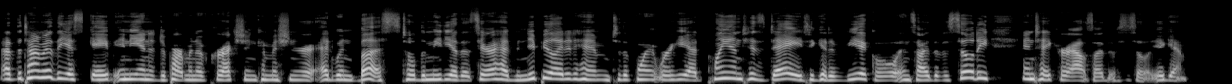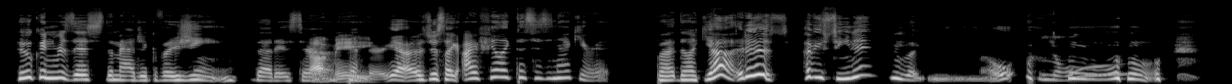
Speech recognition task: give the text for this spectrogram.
At the time of the escape, Indiana Department of Correction Commissioner Edwin Buss told the media that Sarah had manipulated him to the point where he had planned his day to get a vehicle inside the facility and take her outside the facility. Again, who can resist the magic of a Jean that is Sarah Not me. Pender? Yeah, it was just like, I feel like this isn't accurate. But they're like, yeah, it is. Have you seen it? And I'm like, no. No.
